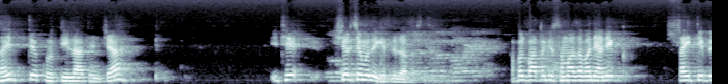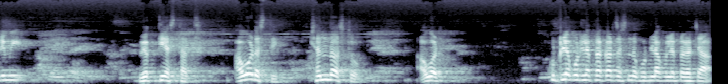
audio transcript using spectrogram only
साहित्यकृतीला त्यांच्या इथे चर्चेमध्ये घेतले जात असतात. आपण पाहतो की समाजामध्ये अनेक साहित्यप्रेमी व्यक्ती असतात. आवड असते. छंद असतो. आवड. कुठल्या कुठल्या प्रकारचा छंद कुठल्या कुठल्या प्रकारच्या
